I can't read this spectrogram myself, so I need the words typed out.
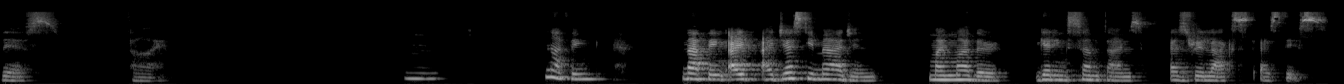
this time? Hmm. Nothing. Nothing. I, I just imagined my mother getting sometimes as relaxed as this.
